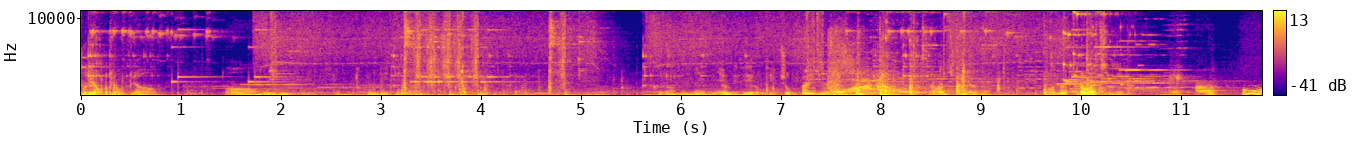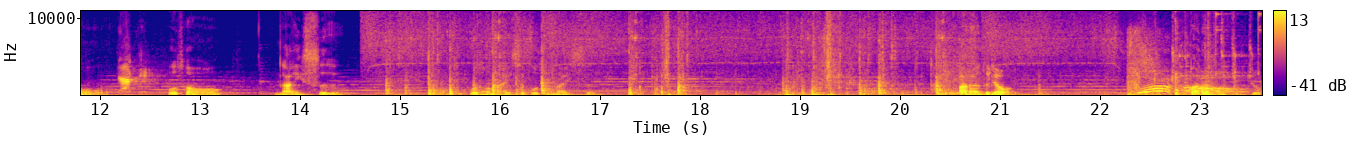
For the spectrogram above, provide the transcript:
뿌려 뿌려 뿌려. 어우 돈이 되나? 그러면은 여기서 이렇게 쭉 빨면 나와주려나? 어나 들어갔지네? 어호 보석. 나이스. 보석 나이스 보석 나이스. 자, 다 빨아들여. 쭉 빨아들여 쭉쭉.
